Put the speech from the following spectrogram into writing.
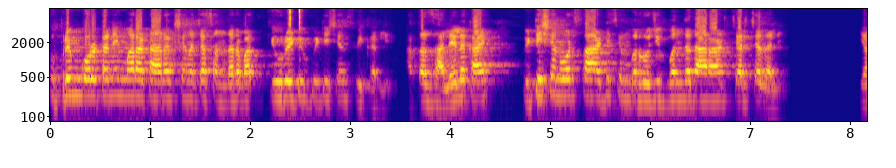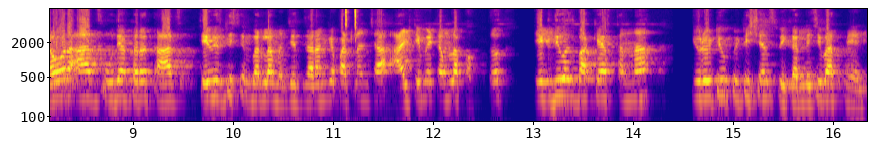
सुप्रीम कोर्टाने मराठा आरक्षणाच्या संदर्भात क्युरेटिव्ह पिटिशन स्वीकारली. आता झालेलं काय? पिटिशनवर सहा डिसेंबर रोजी बंद दाराआड चर्चा झाली. यावर आज उद्या करत आज तेवीस डिसेंबरला म्हणजे जरांगे पाटलांच्या अल्टिमेटमला फक्त एक दिवस बाकी असताना क्युरेटिव्ह पिटिशन स्वीकारल्याची बातमी आली.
